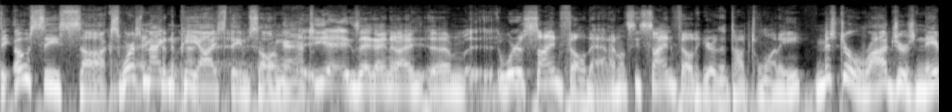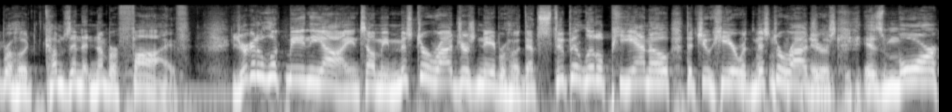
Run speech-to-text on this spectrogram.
The OC sucks. Where's I Magnum PI's theme song at? Yeah, exactly. I know. I, um, where's Seinfeld at? I don't see Seinfeld here in the top 20. Mr. Rogers' Neighborhood comes in at number five. You're going to look me in the eye and tell me Mr. Rogers' Neighborhood, that stupid little piano that you hear with Mr. Rogers, is more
